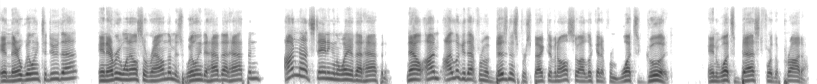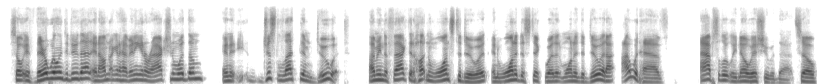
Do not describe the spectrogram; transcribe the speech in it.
and they're willing to do that and everyone else around them is willing to have that happen. I'm not standing in the way of that happening. Now, I'm I look at that from a business perspective and also I look at it from what's good and what's best for the product. So if they're willing to do that and I'm not going to have any interaction with them and it, just let them do it. I mean, the fact that Hutton wants to do it and wanted to stick with it wanted to do it, I, I would have absolutely no issue with that. So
